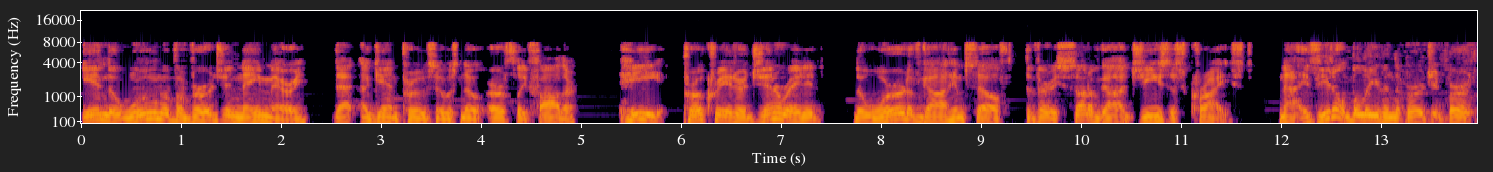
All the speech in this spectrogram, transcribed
in the womb of a virgin named Mary. That again proves there was no earthly father he procreator, generated the Word of God Himself, the very Son of God, Jesus Christ. Now, if you don't believe in the virgin birth,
